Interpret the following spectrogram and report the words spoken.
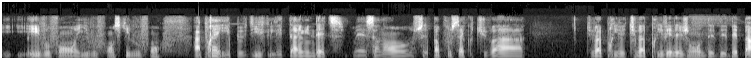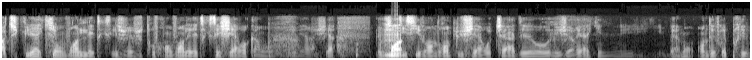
Et, ils vous font, ils vous font ce qu'ils vous font. Après, ils peuvent dire que l'État a une dette, mais ça non, c'est pas pour ça que tu vas tu vas priver, tu vas priver les gens, des, particuliers à qui on vend l'électricité. Je, trouve qu'on vend l'électricité cher au Cameroun, l'énergie chère. Même si s'ils vendront plus cher au Tchad, et au Nigeria, qui, ben non, on devrait priver.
